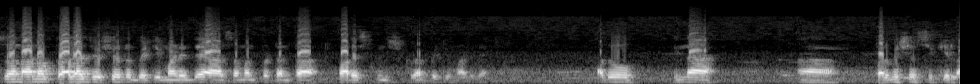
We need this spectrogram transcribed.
ಸೊ ನಾನು ಪ್ರಹ್ಲಾದ್ ಜೋಶಿ ಅವರನ್ನು ಭೇಟಿ ಮಾಡಿದ್ದೆ. ಆ ಸಂಬಂಧಪಟ್ಟಂತ ಫಾರೆಸ್ಟ್ ಮಿನಿಸ್ಟರ್ ಕೂಡ ಭೇಟಿ ಮಾಡಿದೆ. ಅದು ಇನ್ನ ಪರ್ಮಿಷನ್ ಸಿಕ್ಕಿಲ್ಲ.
